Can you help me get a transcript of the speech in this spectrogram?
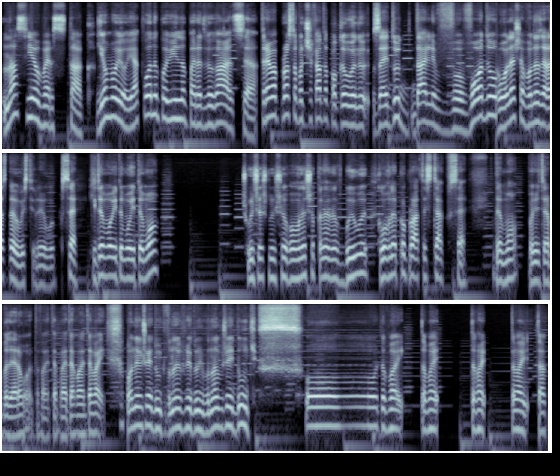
У нас є верстак. Йо-моє, як вони повільно передвигаються. Треба просто почекати, поки вони зайдуть далі в воду. Головне, щоб вони зараз не вистрілили. Все, йдемо, йдемо, йдемо. Швидше, швидше, головне, щоб мене не вбили. Головне пробратись, так, все. Йдемо, мені треба дерево. Давай, давай, давай, давай. Вони вже йдуть, вони вже йдуть, вони вже йдуть. О, давай, давай, давай, давай, так.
